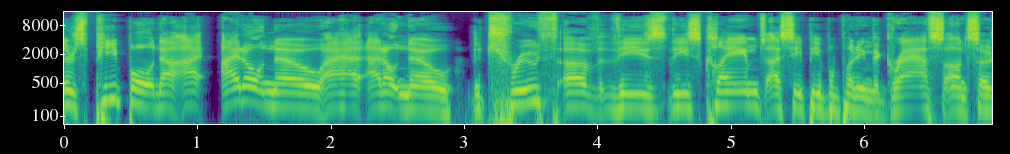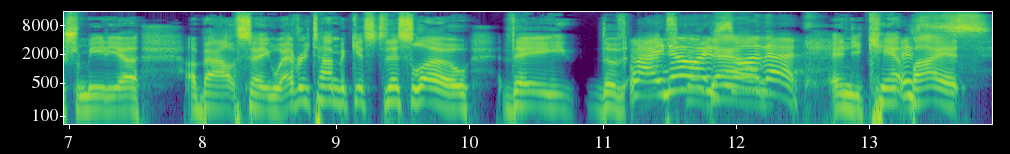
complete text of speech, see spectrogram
There's people now. I, I don't know. I I don't know the truth of these these claims. I see people putting the graphs on social media about saying well, every time it gets this low, they the I know. I saw that. and you can't buy it.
